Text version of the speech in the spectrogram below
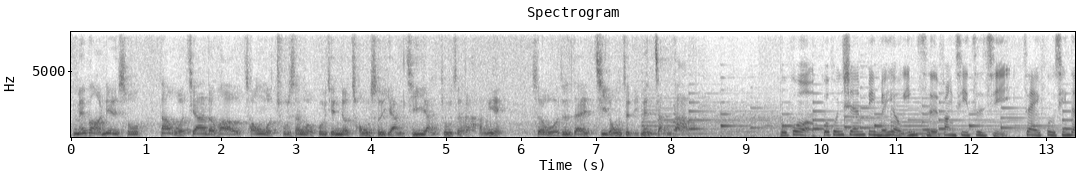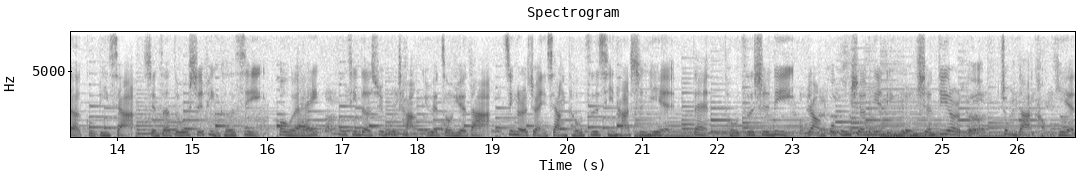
没办法念书，那我家的话，从我出生，我父亲就从事养鸡养猪这个行业，所以我就在鸡笼子里面长大。不过，郭坤生并没有因此放弃自己，在父亲的鼓励下，选择读食品科系。后来，父亲的畜牧场越做越大，进而转向投资其他事业。但投资失利，让郭坤生面临人生第二个重大考验。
